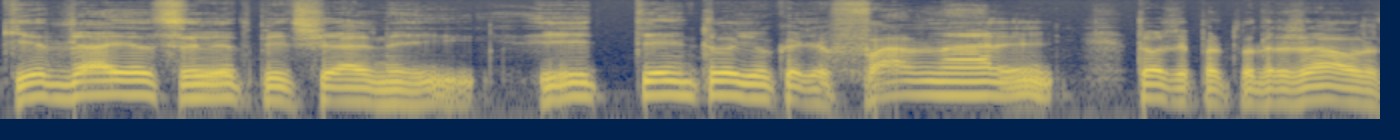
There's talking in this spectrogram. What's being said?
кидая свет печальный и тень твою, как фонарь, тоже под- подражал,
